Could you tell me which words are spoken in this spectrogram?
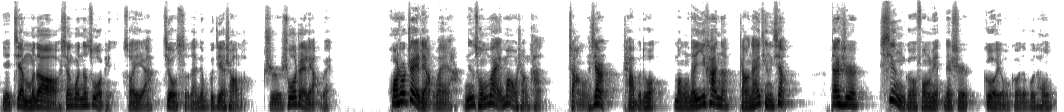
也见不到相关的作品，所以啊就此咱就不介绍了，只说这两位。话说这两位啊，您从外貌上看，长相差不多，猛的一看呢，长得还挺像。但是性格方面那是各有各的不同，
